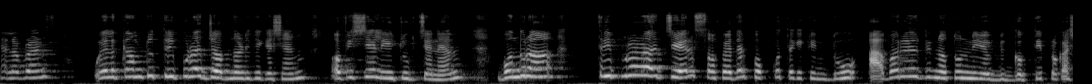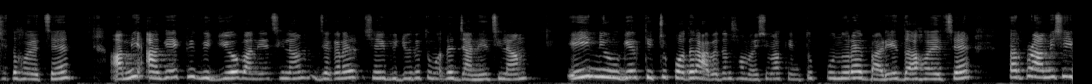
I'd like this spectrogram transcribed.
Hello friends welcome to Tripura job notification official YouTube channel বন্ধুরা ত্রিপুরা রাজ্যের সফেদের পক্ষ থেকে কিন্তু আবারও একটি নতুন নিয়োগ বিজ্ঞপ্তি প্রকাশিত হয়েছে। আমি আগে একটি ভিডিও বানিয়েছিলাম, যেখানে সেই ভিডিওতে তোমাদের জানিয়েছিলাম, এই নিয়োগের কিছু পদের আবেদন সময়সীমা কিন্তু পুনরায় বাড়িয়ে দেওয়া হয়েছে। তারপর আমি সেই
